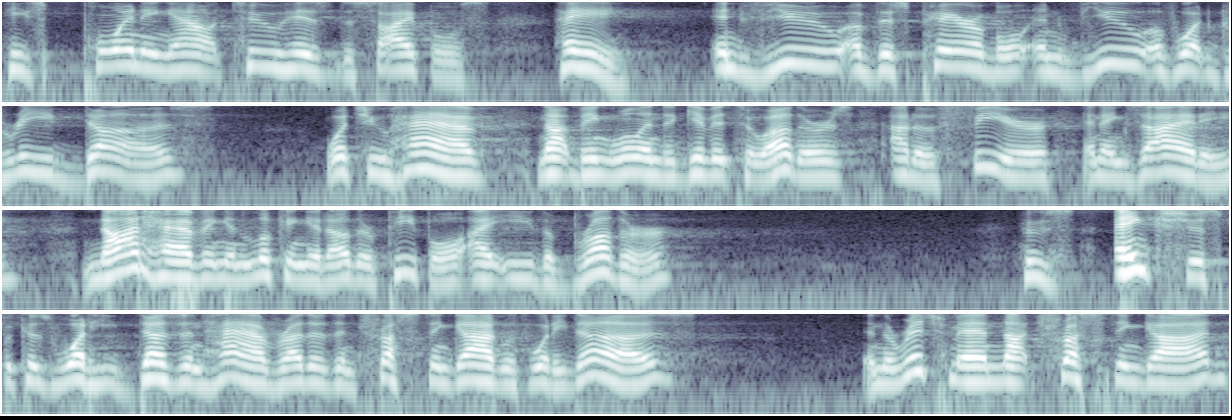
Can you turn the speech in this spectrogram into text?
he's pointing out to his disciples hey, in view of this parable, in view of what greed does, what you have, not being willing to give it to others out of fear and anxiety, not having and looking at other people, i.e., the brother who's anxious because what he doesn't have rather than trusting God with what he does, and the rich man not trusting God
